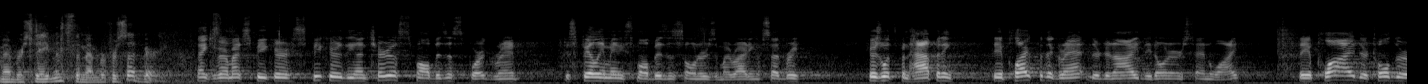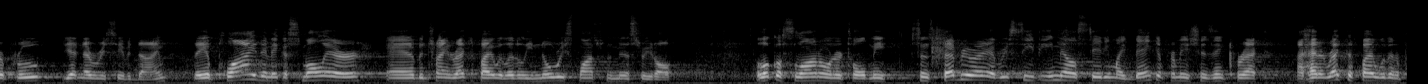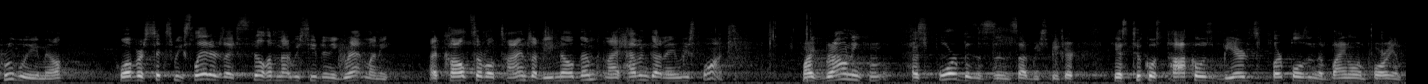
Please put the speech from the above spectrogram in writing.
Member statements. The member for Sudbury. Thank you very much, Speaker. Speaker, the Ontario Small Business Support Grant is failing many small business owners in my riding of Sudbury. Here's what's been happening. They apply for the grant, they're denied, they don't understand why. They apply, they're told they're approved, yet never receive a dime. They apply, they make a small error, and have been trying to rectify it with literally no response from the ministry at all. A local salon owner told me, since February I've received emails stating my bank information is incorrect. I had it rectified with an approval email. However, six weeks later, I still have not received any grant money. I've called several times, I've emailed them, and I haven't got any response. Mark Browning from, has four businesses in Sudbury, Speaker. He has Tuco's Tacos, Beards, Flirples, and the Vinyl Emporium.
